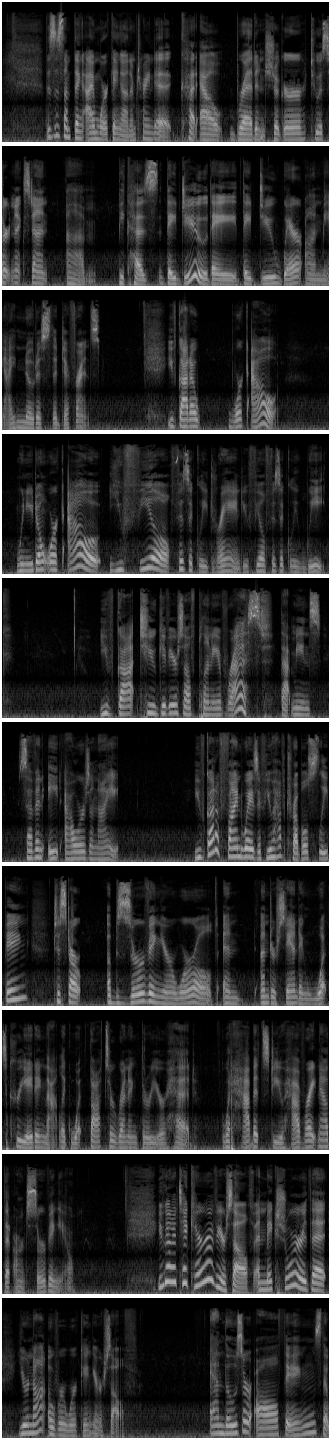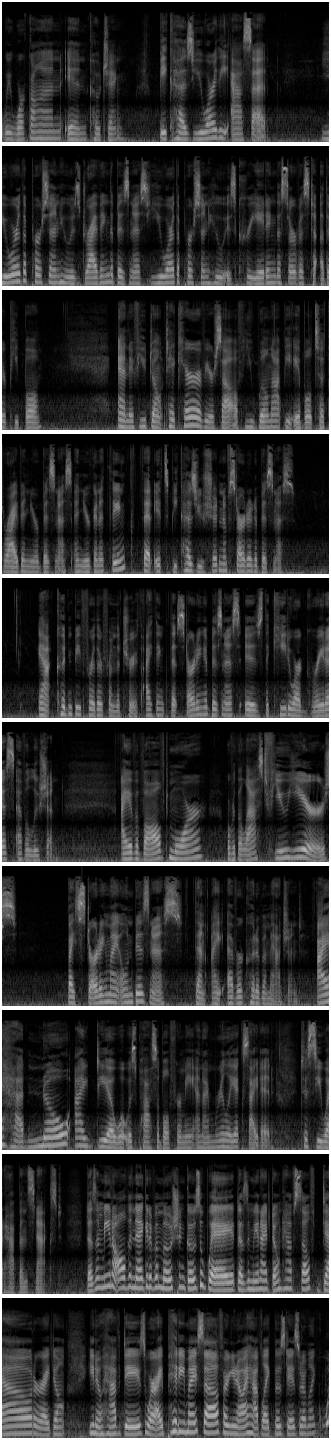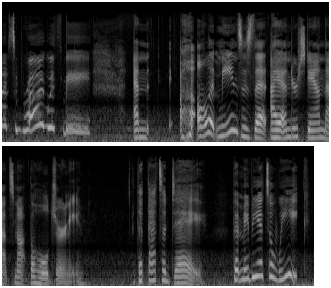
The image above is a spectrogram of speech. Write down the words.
This is something I'm working on. I'm trying to cut out bread and sugar to a certain extent um, because they do they they do wear on me. I notice the difference. You've got to work out. When you don't work out, you feel physically drained, you feel physically weak. You've got to give yourself plenty of rest. That means seven, eight hours a night. You've got to find ways, if you have trouble sleeping, to start observing your world and understanding what's creating that. Like, what thoughts are running through your head? What habits do you have right now that aren't serving you? You've got to take care of yourself and make sure that you're not overworking yourself. And those are all things that we work on in coaching because you are the asset. You are the person who is driving the business. You are the person who is creating the service to other people. And if you don't take care of yourself, you will not be able to thrive in your business. And you're going to think that it's because you shouldn't have started a business. Yeah, couldn't be further from the truth. I think that starting a business is the key to our greatest evolution. I have evolved more over the last few years by starting my own business than I ever could have imagined. I had no idea what was possible for me, and I'm really excited to see what happens next. Doesn't mean all the negative emotion goes away. It doesn't mean I don't have self doubt or I don't, you know, have days where I pity myself or, you know, I have like those days where I'm like, what's wrong with me? And all it means is that I understand that's not the whole journey, that that's a day, that maybe it's a week.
